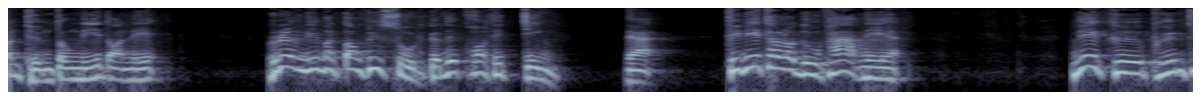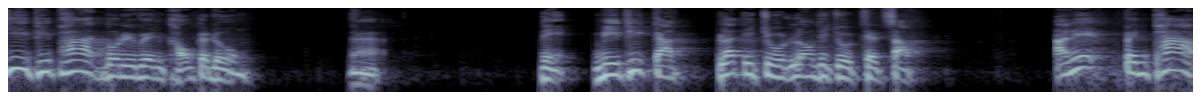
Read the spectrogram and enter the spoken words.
มันถึงตรงนี้ตอนนี้ เรื่องนี้มันต้องพิสูจน์กันด้วยข้อเท็จจริงนะทีนี้ถ้าเราดูภาพนี้ฮะนี่คือพื้นที่พิพาทบริเวณเขากระโดงนะนี่มีพิกัด ลัติจูดลองติจูดเสร็จสับอันนี้เป็นภาพ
